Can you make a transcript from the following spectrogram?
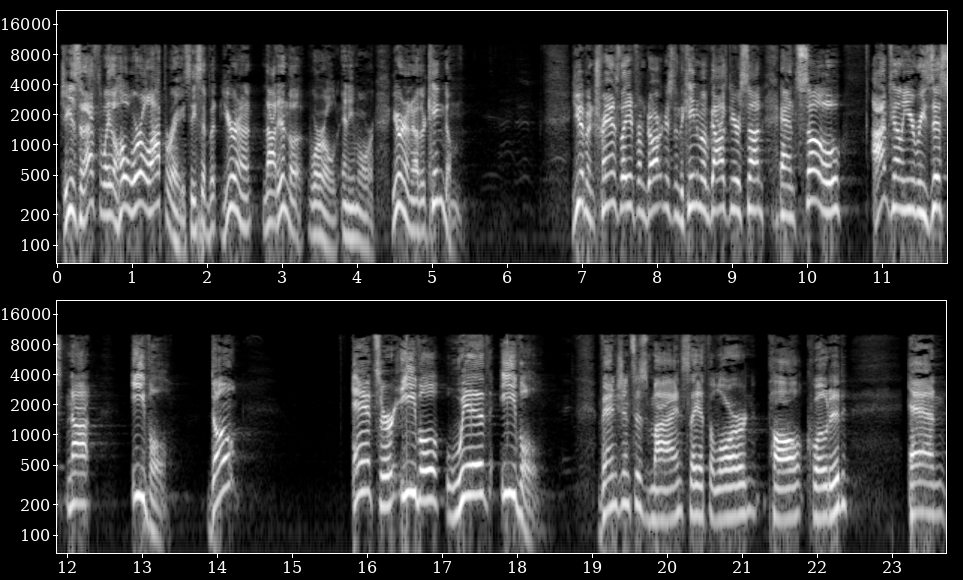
Jesus said, that's the way the whole world operates. He said, but you're not in the world anymore. You're in another kingdom. You have been translated from darkness into the kingdom of God's dear son. And so, I'm telling you, resist not evil. Don't answer evil with evil. Vengeance is mine, saith the Lord, Paul quoted. And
